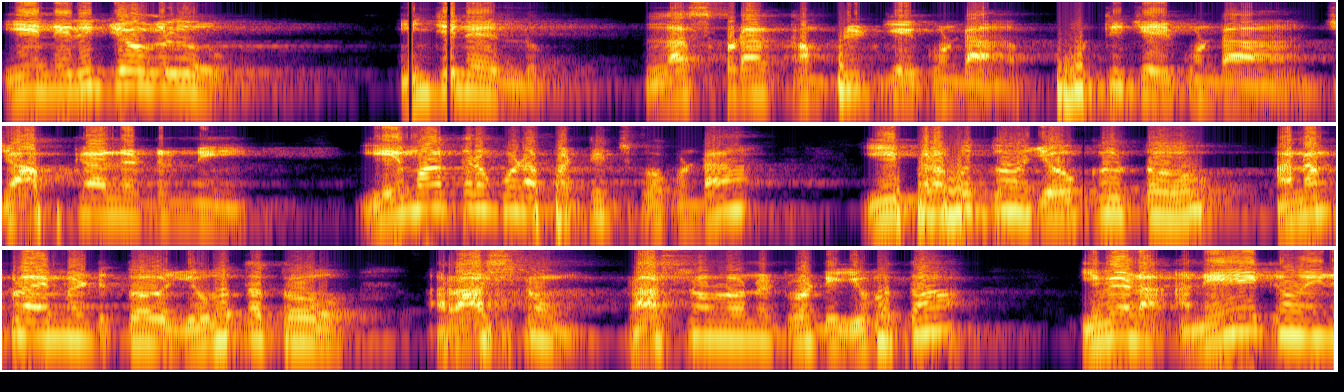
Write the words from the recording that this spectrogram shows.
ఈ నిరుద్యోగులు ఇంజనీర్లు లస్ కూడా కంప్లీట్ చేయకుండా పూర్తి చేయకుండా జాబ్ క్యాలెండర్ని ఏమాత్రం కూడా పట్టించుకోకుండా ఈ ప్రభుత్వం యువకులతో అన్ఎంప్లాయ్మెంట్తో యువతతో రాష్ట్రం రాష్ట్రంలో ఉన్నటువంటి యువత ఈవేళ అనేకమైన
